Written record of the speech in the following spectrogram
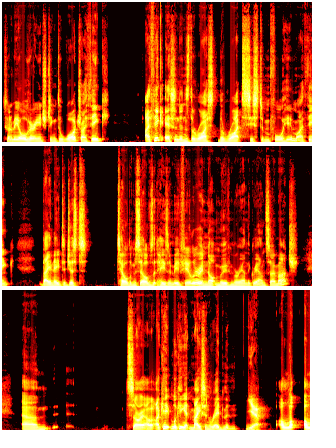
it's going to be all very interesting to watch. I think, I think Essendon's the right the right system for him. I think they need to just tell themselves that he's a midfielder and not move him around the ground so much. Um, sorry, I, I keep looking at Mason Redman. Yeah, a lot, a,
